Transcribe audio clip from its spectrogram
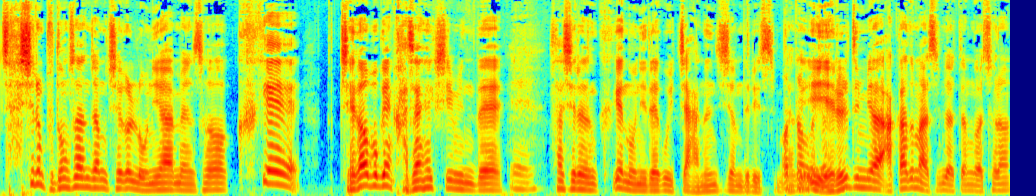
사실은 부동산 정책을 논의하면서 크게 제가 보기엔 가장 핵심인데 예. 사실은 크게 논의되고 있지 않은 지점들이 있습니다. 예를 들면 아까도 말씀드렸던 것처럼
